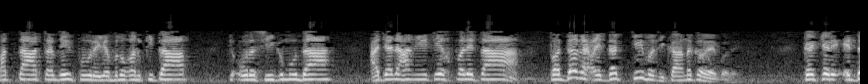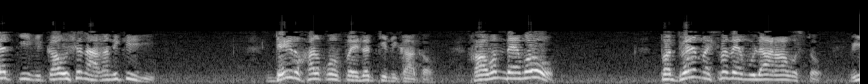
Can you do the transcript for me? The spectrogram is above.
حتا تدی پورې یبلغ الكتاب چې اور سیګمو دا اجل هنیټه خپلتا په دغه عدت کې به نکاح نه کوي ګوره کچره عدت کې نکاح وشن هغه نکېږي ډېر خلکو په عدت کې نکاح کوي خاون دې مرو په دوه مشمه دې مولا راوستو وی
